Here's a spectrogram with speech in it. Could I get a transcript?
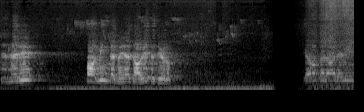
sizleri amin demeye davet ediyorum. Ya Rabbel Alemin,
